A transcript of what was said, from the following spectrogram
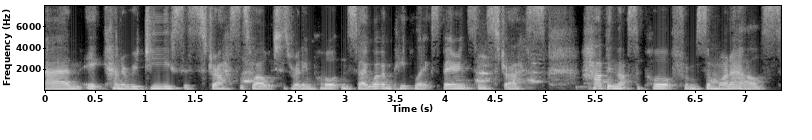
um, it kind of reduces stress as well, which is really important. So when people are experiencing stress, having that support from someone else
